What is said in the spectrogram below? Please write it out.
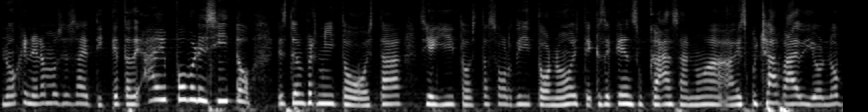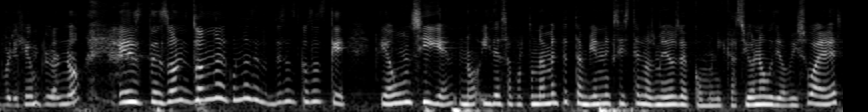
no generamos esa etiqueta de ay pobrecito está enfermito o está cieguito está sordito no este que se quede en su casa no a, escuchar radio no por ejemplo no este son son algunas de esas cosas que que aún siguen no y desafortunadamente también existen los medios de comunicación audiovisuales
